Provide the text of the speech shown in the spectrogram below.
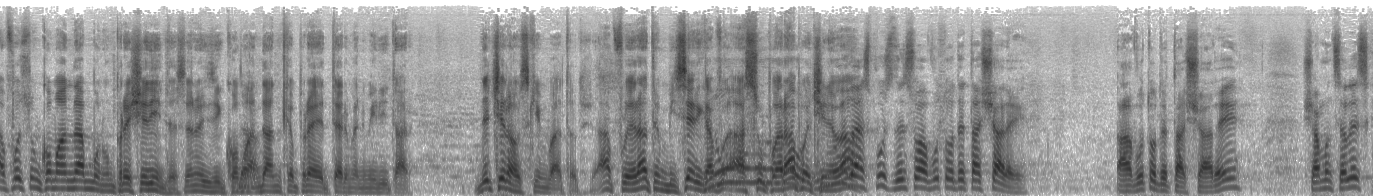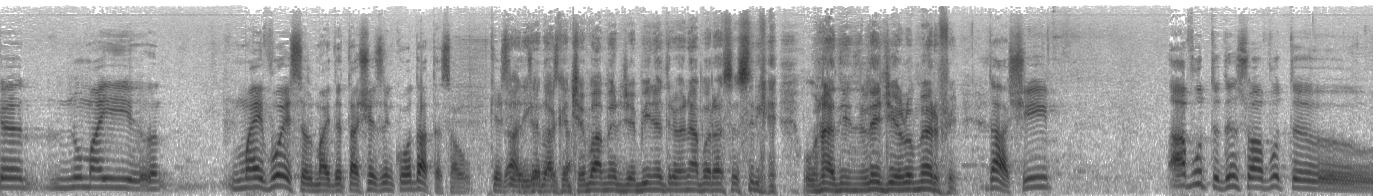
a fost un comandant bun, un președinte, să nu-i zic comandant, că prea e termen militar. De ce l-au schimbat totuși? A fluierat în biserică, a, a supărat pe cineva? Nu, v-am spus, dânsul a avut o detașare. A avut o detașare și am înțeles că nu mai, nu mai e voie să-l mai detașezi încă o dată sau chestii Da, de adică genul dacă ăsta. ceva merge bine, trebuie neapărat să strige una din legile lui Murphy. Da, și a avut, dânsul a avut uh,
